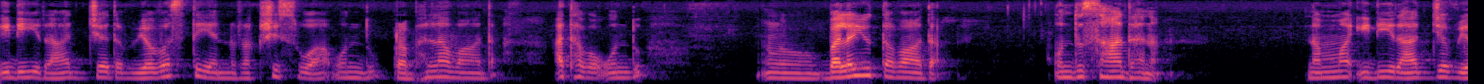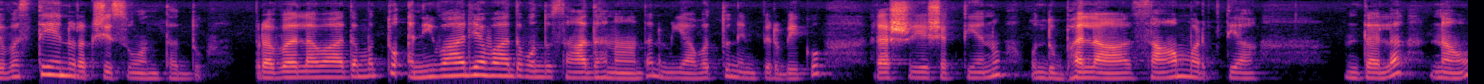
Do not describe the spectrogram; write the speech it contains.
ಇಡೀ ರಾಜ್ಯದ ವ್ಯವಸ್ಥೆಯನ್ನು ರಕ್ಷಿಸುವ ಒಂದು ಪ್ರಬಲವಾದ ಅಥವಾ ಒಂದು ಬಲಯುತವಾದ ಒಂದು ಸಾಧನ. ನಮ್ಮ ಇಡೀ ರಾಜ್ಯ ವ್ಯವಸ್ಥೆಯನ್ನು ರಕ್ಷಿಸುವಂಥದ್ದು. ಪ್ರಬಲವಾದ ಮತ್ತು ಅನಿವಾರ್ಯವಾದ ಒಂದು ಸಾಧನ ಅಂತ ನಮಗೆ ಯಾವತ್ತೂ ನೆನಪಿರಬೇಕು. ರಾಷ್ಟ್ರೀಯ ಶಕ್ತಿಯನ್ನು ಒಂದು ಬಲ, ಸಾಮರ್ಥ್ಯ ಅಂತೆಲ್ಲ ನಾವು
